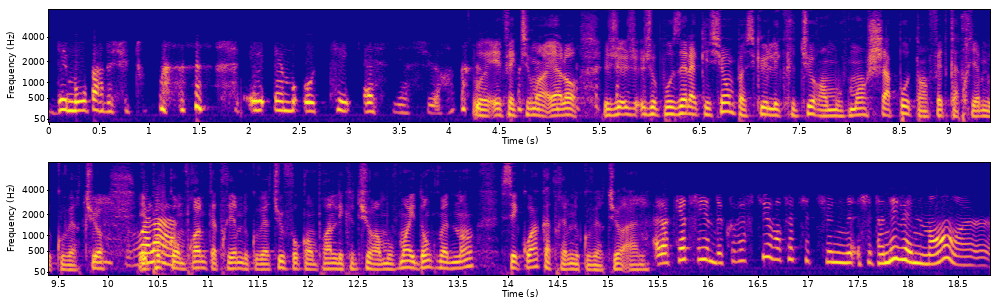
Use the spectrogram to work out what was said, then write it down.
des mots par-dessus tout. et M-O-T-S, bien sûr. oui, effectivement. Et alors, je, je, posais la question parce que l'écriture en mouvement chapeaute en fait quatrième de couverture. Et pour comprendre quatrième de couverture, il faut comprendre l'écriture en mouvement. Et donc maintenant, c'est quoi quatrième de couverture, Anne? Alors, quatrième de couverture, en fait, c'est une, c'est un événement euh,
